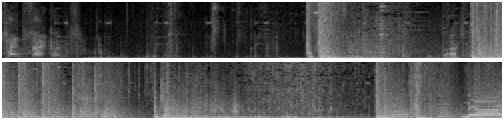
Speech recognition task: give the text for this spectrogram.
Ten seconds. Flash. No!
